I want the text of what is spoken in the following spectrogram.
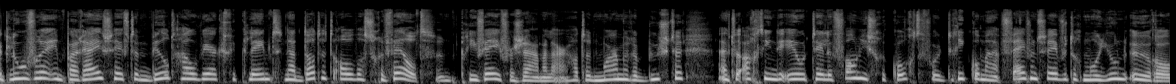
Het Louvre in Parijs heeft een beeldhouwwerk geclaimd nadat het al was geveld. Een privéverzamelaar had een marmeren buste uit de 18e eeuw telefonisch gekocht voor 3,75 miljoen euro.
